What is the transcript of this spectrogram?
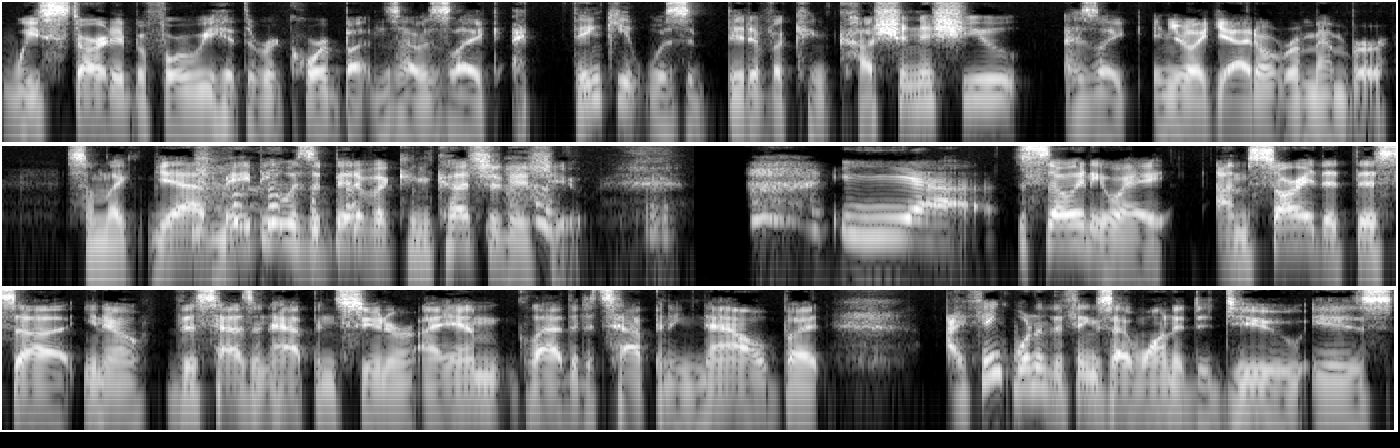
we started before we hit the record buttons. I was like, I think it was a bit of a concussion issue. I was like, and you're like, yeah, I don't remember. So I'm like, yeah, maybe it was a bit of a concussion issue. Yeah. So anyway, I'm sorry that this, uh, you know, this hasn't happened sooner. I am glad that it's happening now, but I think one of the things I wanted to do is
